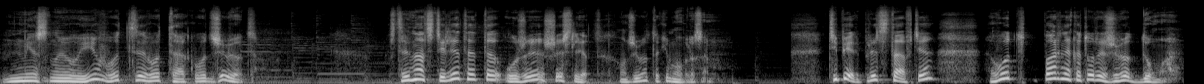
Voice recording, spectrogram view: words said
местную, и вот, вот так вот живет. С 13 лет это уже 6 лет. Он живет таким образом. Теперь представьте, вот парня, который живет дома –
